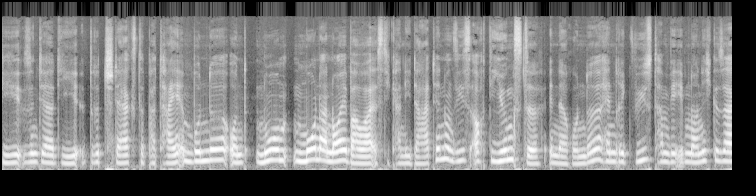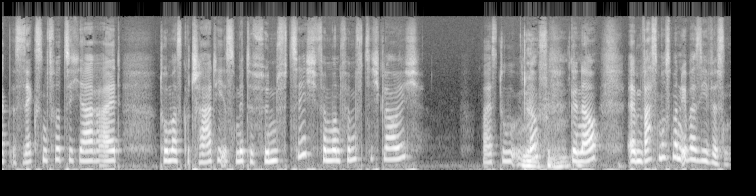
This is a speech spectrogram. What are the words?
Die sind ja die drittstärkste Partei im Bunde und nur Mona Neubauer ist die Kandidatin und sie ist auch die jüngste in der Runde. Hendrik Wüst, haben wir eben noch nicht gesagt, ist 46 Jahre alt. Thomas Kutschaty ist Mitte 50, 55 glaube ich. Weißt du? Ja, ne? Genau. Ähm, was muss man über sie wissen?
